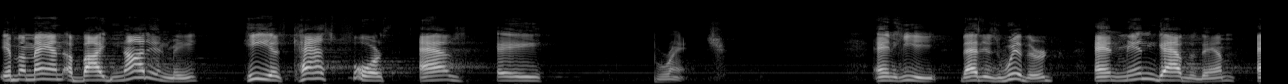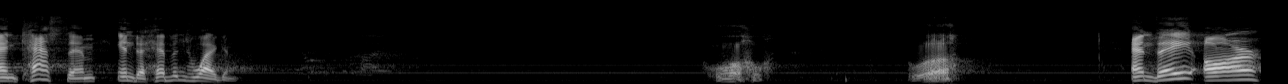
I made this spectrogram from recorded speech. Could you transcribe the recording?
if a man abide not in me, he is cast forth as a branch. And he that is withered, and men gather them and cast them into heaven's wagon. Whoa. Whoa. And they are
